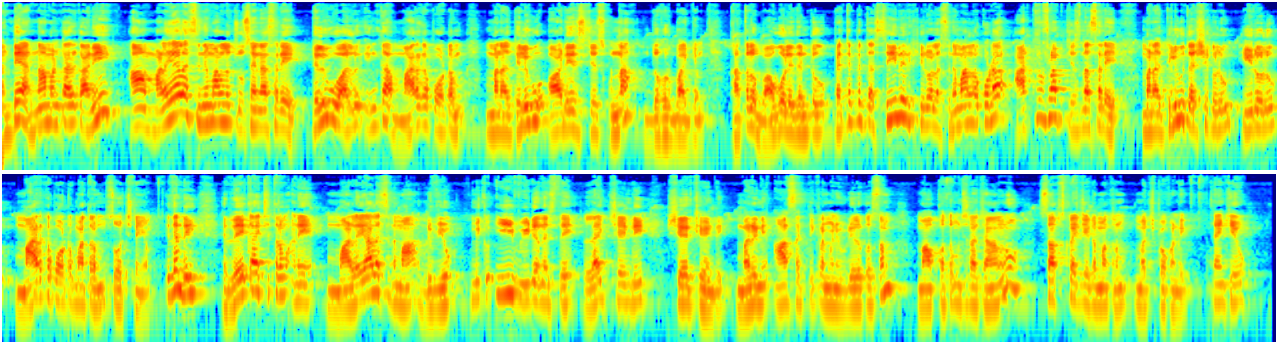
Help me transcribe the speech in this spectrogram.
అంటే అన్నామంటారు కానీ ఆ మలయాళ సినిమాలను చూసైనా సరే తెలుగు వాళ్ళు ఇంకా మారకపోవటం మన తెలుగు ఆడియన్స్ చేసుకున్న దౌర్భాగ్యం. కథలు బాగోలేదంటూ పెద్ద పెద్ద సీనియర్ హీరోల సినిమాలను కూడా అటర్ ఫ్లాప్ చేసినా సరే మన తెలుగు దర్శకులు హీరోలు మారకపోవటం మాత్రం శోచనీయం. ఇదండి రేఖా చిత్రం అనే మలయాళ సినిమా రివ్యూ. మీకు ఈ వీడియో నచ్చితే లైక్ చేయండి షేర్ చేయండి. మరిన్ని ఆసక్తికరమైన వీడియోల కోసం మా కొత్త ముచ్చట ఛానల్ను సబ్స్క్రైబ్ చేయడం మాత్రం మర్చిపోకండి. Thank you.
